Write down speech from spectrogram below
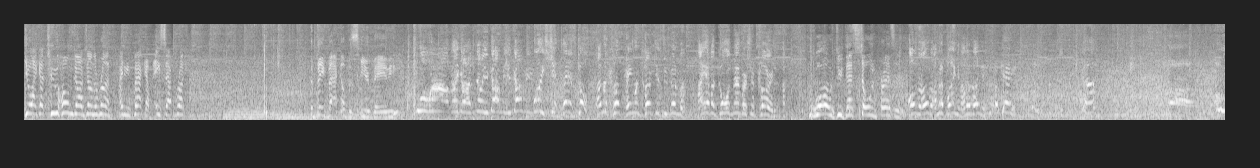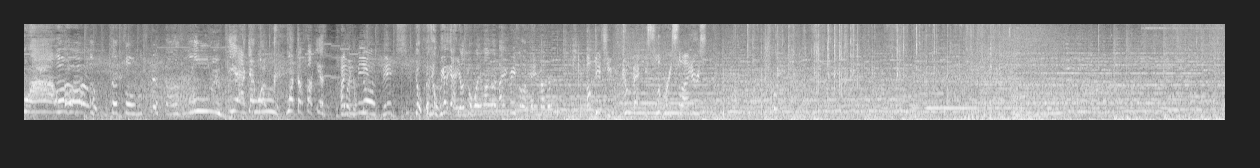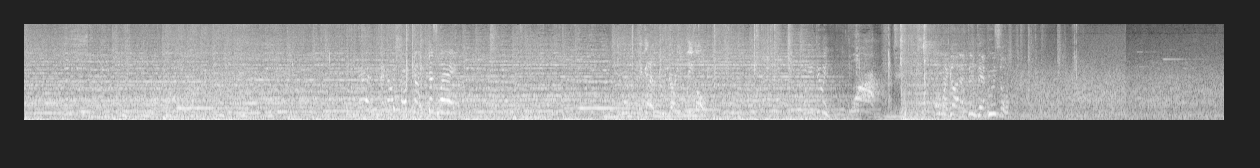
Yo, I got two home dogs on the run. I need backup ASAP Ruck. The big backup is here, baby. Whoa, wow, oh my god, no, you got me, you got me. Holy shit, let us go. I'm a Club Penguin Card Jiu-Jitsu member. I have a gold membership card. Whoa, dude, that's so impressive. Over, over, I'm gonna blind him, I'm gonna blind him. Okay. Ah. Wow! Oh, that's almost 10,000 lumens. Yeah, get one. Oh. What the fuck is? Oh I'm my God. No. bitch. Yo, let's go, we gotta get out of here, let's go, run, run, run. I agree, fellow gang member. I'll get you. Come back, you slippery sliders.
